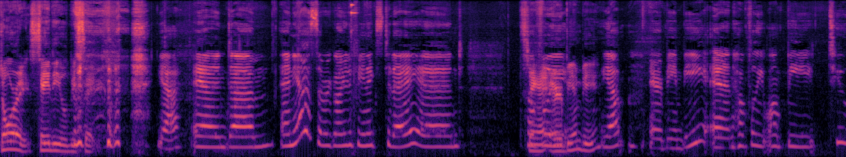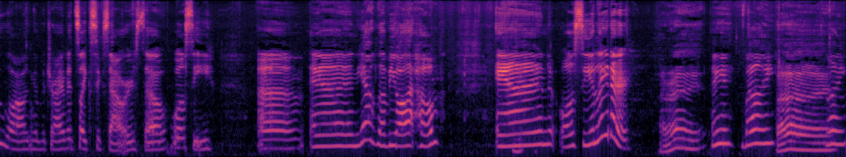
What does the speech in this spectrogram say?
Dory, Sadie will be safe. Yeah, and um, and yeah, so we're going to Phoenix today, and Staying at hopefully- Airbnb. Yep, Airbnb, and hopefully it won't be too long of a drive. It's like six hours, so we'll see. Um, and yeah, love you all at home, and we'll see you later. All right. Okay, bye. Bye. Bye.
